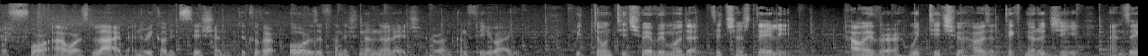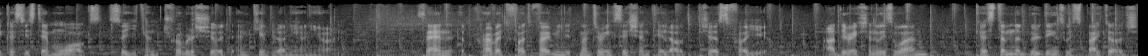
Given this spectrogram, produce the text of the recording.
a 4 hours live and recorded session to cover all the foundational knowledge around Comfy UI. We don't teach you every model, they change daily. However, we teach you how the technology and the ecosystem works so you can troubleshoot and keep learning on your own. Then, a private 45 minute mentoring session tailored just for you. Art direction with Wan, custom node buildings with PyTorch,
